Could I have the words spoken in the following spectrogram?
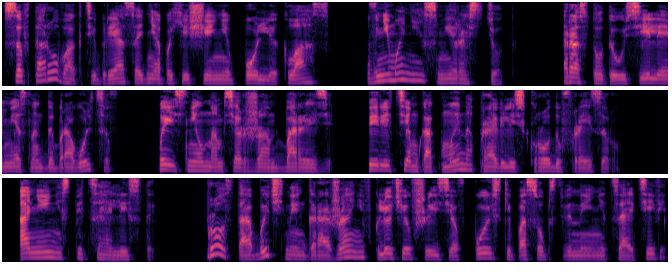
Со 2 октября, со дня похищения Полли Класс, внимание СМИ растет. Растут и усилия местных добровольцев, пояснил нам сержант Борези, перед тем, как мы направились к Роду Фрейзеру. Они не специалисты, просто обычные горожане, включившиеся в поиски по собственной инициативе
